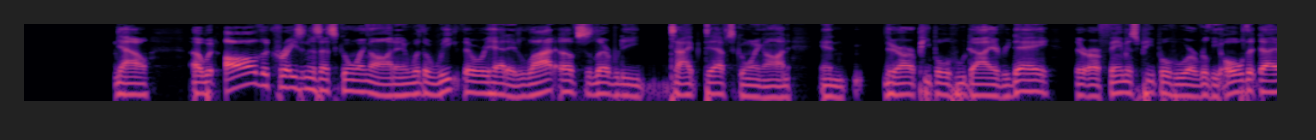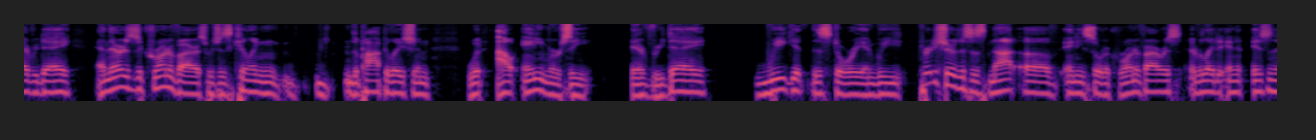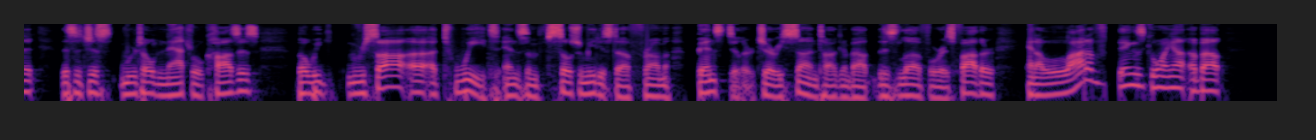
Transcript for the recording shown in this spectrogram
Now, uh, with all the craziness that's going on, and with a week where we had a lot of celebrity type deaths going on, and there are people who die every day, there are famous people who are really old that die every day, and there's the coronavirus, which is killing the population without any mercy every day. We get this story and we pretty sure this is not of any sort of coronavirus related isn't it this is just we are told natural causes but we we saw a, a, tweet and some social media stuff from ben stiller jerry's son talking about his love for his father and a lot of things going out about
